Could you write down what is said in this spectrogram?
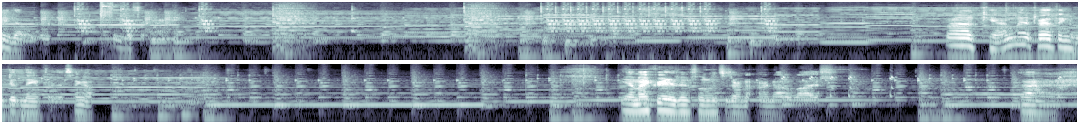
Think that'll work. Let me go for 90. Okay, I'm gonna try to think of a good name for this. Hang on. Yeah, my creative influences are not, are not alive. Uh,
